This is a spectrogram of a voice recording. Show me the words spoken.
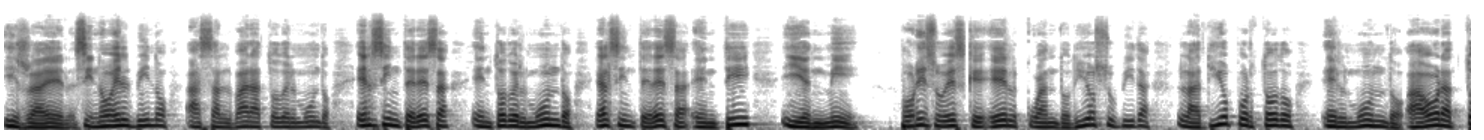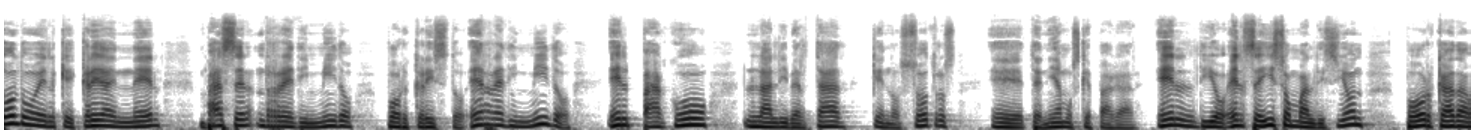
Israel, sino Él vino a salvar a todo el mundo. Él se interesa en todo el mundo. Él se interesa en ti y en mí. Por eso es que Él cuando dio su vida, la dio por todo el mundo. Ahora todo el que crea en Él va a ser redimido por Cristo. Es redimido. Él pagó la libertad que nosotros eh, teníamos que pagar. Él dio, Él se hizo maldición por cada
